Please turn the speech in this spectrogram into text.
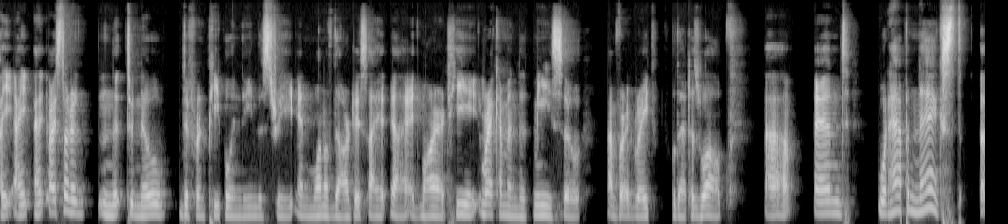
I, I, I started to know different people in the industry, and one of the artists I, I admired, he recommended me, so I'm very grateful for that as well. Uh, and what happened next? Uh,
